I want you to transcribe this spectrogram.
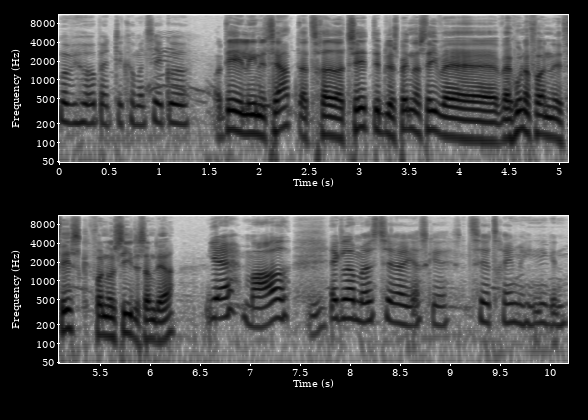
må vi håbe, at det kommer til at gå. Og det er Lene Terp, der træder til. Det bliver spændende at se, hvad, hvad hun er for en fisk, for nu at sige det, som det er. Ja, meget. Mm. Jeg glæder mig også til, at jeg skal til at træne med hende igen.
